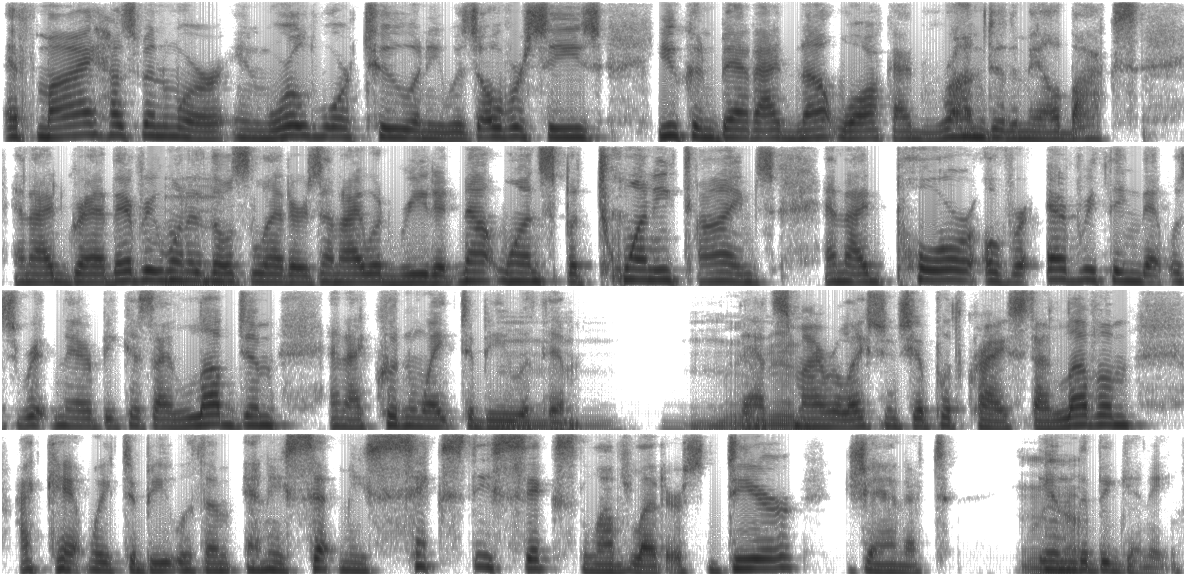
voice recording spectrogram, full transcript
If my husband were in World War II and he was overseas, you can bet I'd not walk. I'd run to the mailbox and I'd grab every one of Mhm. those letters and I would read it not once, but 20 times. And I'd pour over everything that was written there because I loved him and I couldn't wait to be with him. Mhm. Mm, That's amen. my relationship with Christ. I love him. I can't wait to be with him. And he sent me 66 love letters. Dear Janet, in Yeah. the beginning.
